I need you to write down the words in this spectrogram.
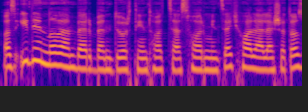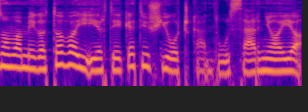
az idén novemberben történt 631 haláleset azonban még a tavalyi értéket is jócskán túlszárnyalja.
